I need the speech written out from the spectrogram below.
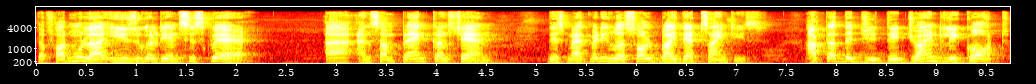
The formula E is equal to mc square uh, and some Planck constant, this mathematics was solved by that scientist. After that, they jointly got,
